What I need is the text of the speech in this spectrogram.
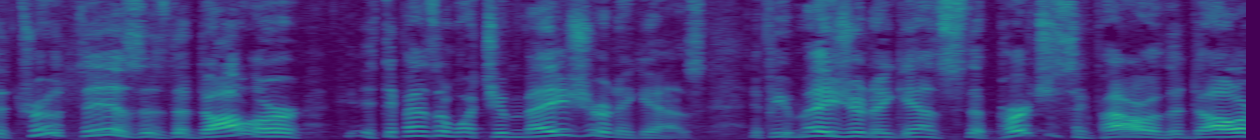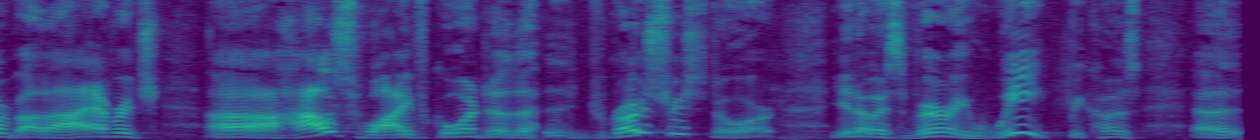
the truth is, is the dollar, it depends on what you measure it against. If you measure it against the purchasing power of the dollar by the average uh, housewife going to the grocery store, you know, it's very weak because, uh,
